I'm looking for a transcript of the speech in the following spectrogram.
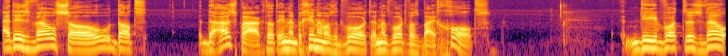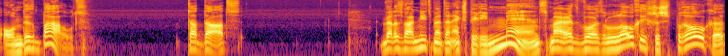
het is wel zo dat de uitspraak dat in het begin was het woord en het woord was bij God, die wordt dus wel onderbouwd. Dat dat weliswaar niet met een experiment, maar het wordt logisch gesproken,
